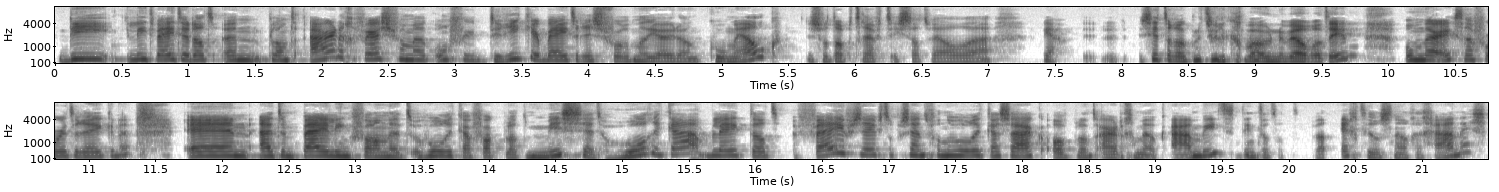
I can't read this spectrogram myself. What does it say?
Die liet weten dat een plantaardige versie van melk ongeveer drie keer beter is voor het milieu dan koemelk. Dus wat dat betreft is dat wel, uh, ja, zit er ook natuurlijk gewoon wel wat in om daar extra voor te rekenen. En uit een peiling van het horeca-vakblad Misset Horeca bleek dat 75% van de horecazaken al plantaardige melk aanbiedt. Ik denk dat dat wel echt heel snel gegaan is.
